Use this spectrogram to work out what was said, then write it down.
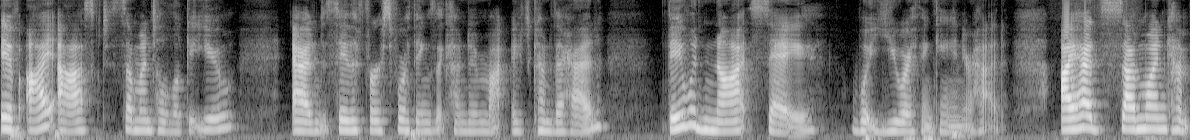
if I asked someone to look at you and say the first four things that come to my come to their head, they would not say what you are thinking in your head. I had someone come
